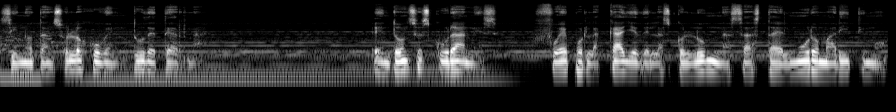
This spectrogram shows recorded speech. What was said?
sino tan solo juventud eterna. Entonces Curanes fue por la calle de las columnas hasta el muro marítimo,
